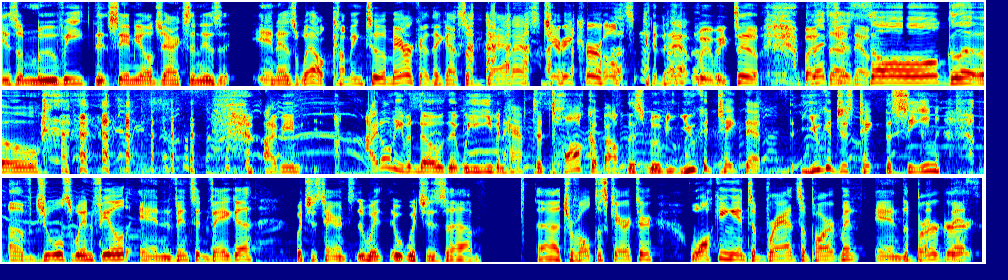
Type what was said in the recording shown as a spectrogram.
is a movie that Samuel Jackson is in as well. Coming to America, they got some badass Jheri curls in that movie too. But let uh, your no, Soul Glo. I mean, I don't even know that we even have to talk about this movie. You could take that, you could just take the scene of Jules Winfield and Vincent Vega, which is Terrence, which is uh, uh, Travolta's character, walking into Brad's apartment and the burger. Best,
